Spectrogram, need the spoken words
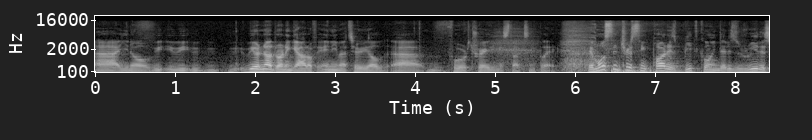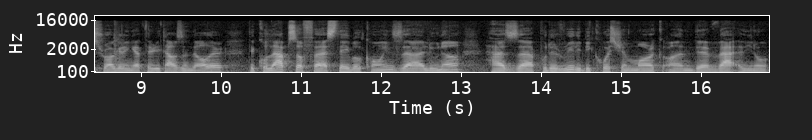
uh, you know, we, we, we, are not running out of any material uh, for trading stocks in play. The most interesting part is Bitcoin that is really struggling at $30,000. The collapse of uh, stable coins, uh, Luna, has uh, put a really big question mark on the, you know,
